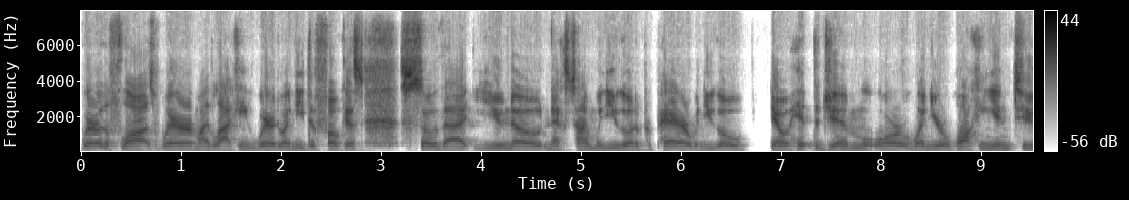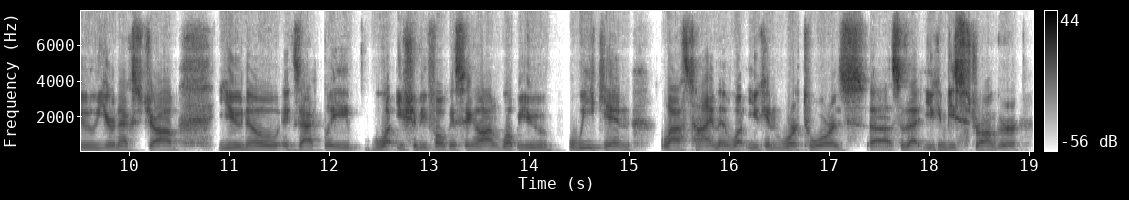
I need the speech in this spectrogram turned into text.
where are the flaws? Where am I lacking? Where do I need to focus so that you know next time when you go to prepare, when you go you know hit the gym or when you're walking into your next job you know exactly what you should be focusing on what were you weak in last time and what you can work towards uh, so that you can be stronger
